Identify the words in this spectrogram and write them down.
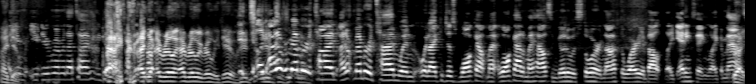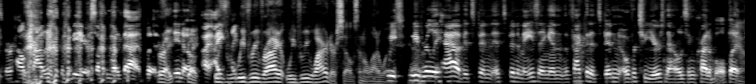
I do. You, you, do remember that time? I? I, I, really, I really, really do. It, like I don't remember uh a time. I don't remember a time when when I could just walk out my walk out of my house and go to a store and not have to worry about like anything, like a mask right. or how crowded it's going to be or something like that. But right, you know, right. I, we've, we've rewired we've rewired ourselves in a lot of ways. We, yeah. we really have. It's been it's been amazing, and the fact yeah. that it's been over two years now is incredible. But yeah.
